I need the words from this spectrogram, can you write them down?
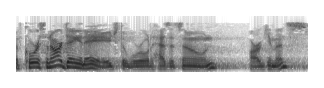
Of course, in our day and age, the world has its own arguments,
